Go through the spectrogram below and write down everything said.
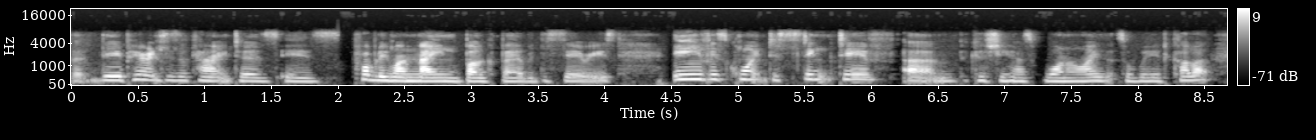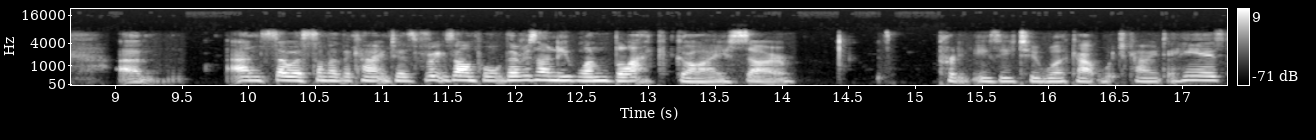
the, the appearances of characters is probably my main bugbear with the series. Eve is quite distinctive um, because she has one eye that's a weird colour. Um, and so are some of the characters. For example, there is only one black guy, so it's pretty easy to work out which character he is.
